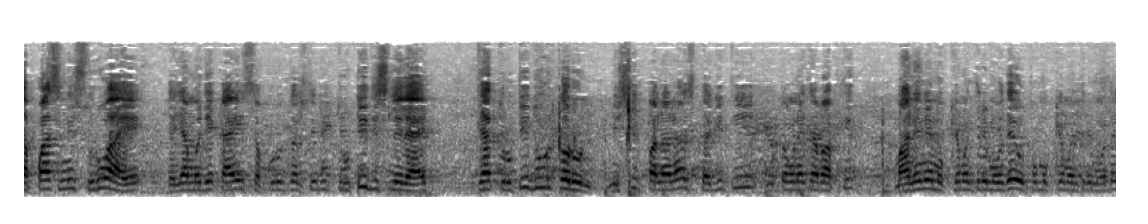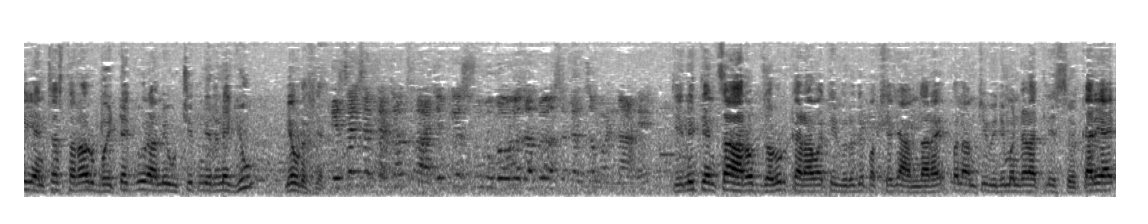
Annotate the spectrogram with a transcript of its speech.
तपासणी सुरू आहे. त्याच्यामध्ये काही सकृतदर्शनी त्रुटी दिसलेल्या आहेत. त्या त्रुटी दूर करून निश्चितपणानं स्थगिती उठवण्याच्या बाबतीत माननीय मुख्यमंत्री महोदय उपमुख्यमंत्री महोदय यांच्या स्तरावर बैठक घेऊन आम्ही उचित निर्णय घेऊ एवढंच त्यांनी त्यांचा आरोप जरूर करावा ते विरोधी पक्षाचे आमदार आहेत पण आमचे विधिमंडळातले सहकारी आहेत.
